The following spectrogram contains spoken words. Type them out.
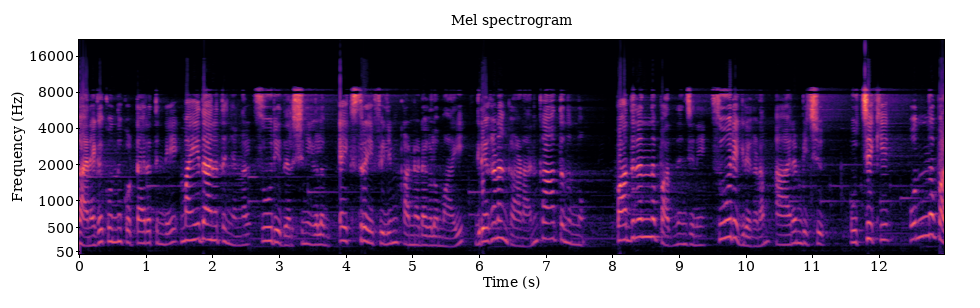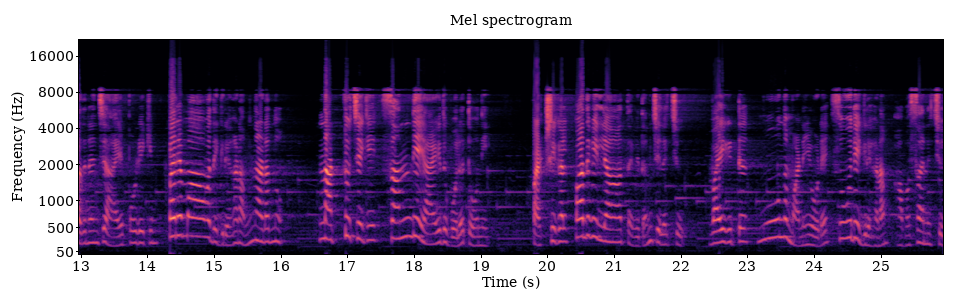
കനകക്കുന്ന് കൊട്ടാരത്തിന്റെ മൈതാനത്ത് ഞങ്ങൾ സൂര്യദർശിനികളും എക്സ്റേ ഫിലിം കണ്ണടകളുമായി ഗ്രഹണം കാണാൻ കാത്തുനിന്നു. പതിനൊന്ന് പതിനഞ്ചിന് സൂര്യഗ്രഹണം ആരംഭിച്ചു. ഉച്ചയ്ക്ക് ഒന്ന് പതിനഞ്ച് ആയപ്പോഴേക്കും പരമാവധി ഗ്രഹണം നടന്നു. നട്ടുച്ചയ്ക്ക് സന്ധ്യയായതുപോലെ തോന്നി. പക്ഷികൾ പതിവില്ലാത്ത വിധം ചിലച്ചു. വൈകിട്ട് മൂന്ന് മണിയോടെ സൂര്യഗ്രഹണം അവസാനിച്ചു.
